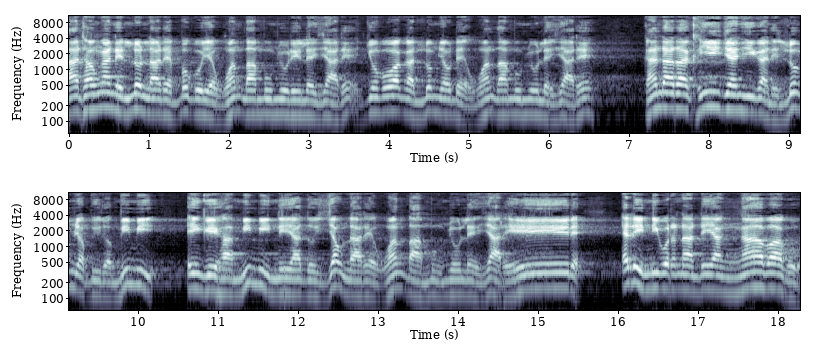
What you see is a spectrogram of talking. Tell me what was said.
အာထောင်ကနေလွတ်လာတဲ့ပုဂ္ဂိုလ်ရဲ့ဝမ်းသာမှုမျိုးတွေလည်းရတယ်။ကျွံဘဝကလွတ်မြောက်တဲ့ဝမ်းသာမှုမျိုးလည်းရတယ်။ကန္တာရခရီးချမ်းကြီးကနေလွတ်မြောက်ပြီးတော့မိမိအင်္ဂေဟာမိမိနေရာသို့ရောက်လာတဲ့ဝမ်းသာမှုမျိုးလည်းရတယ်တဲ့။အဲ့ဒီនិဝရဏတရား၅ပါးကို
